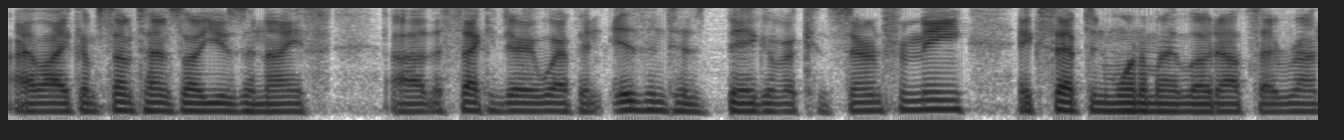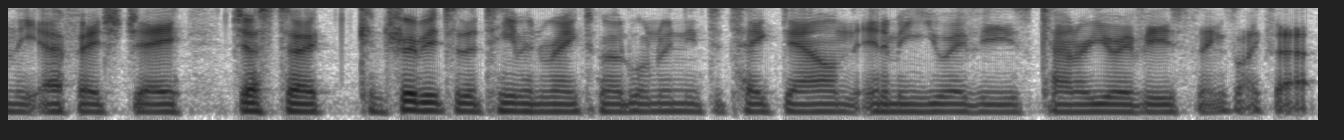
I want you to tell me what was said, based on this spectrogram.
I like them. Sometimes I'll use a knife. Uh, the secondary weapon isn't as big of a concern for me, except in one of my loadouts, I run the FHJ just to contribute to the team in ranked mode when we need to take down enemy UAVs, counter UAVs, things like that.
